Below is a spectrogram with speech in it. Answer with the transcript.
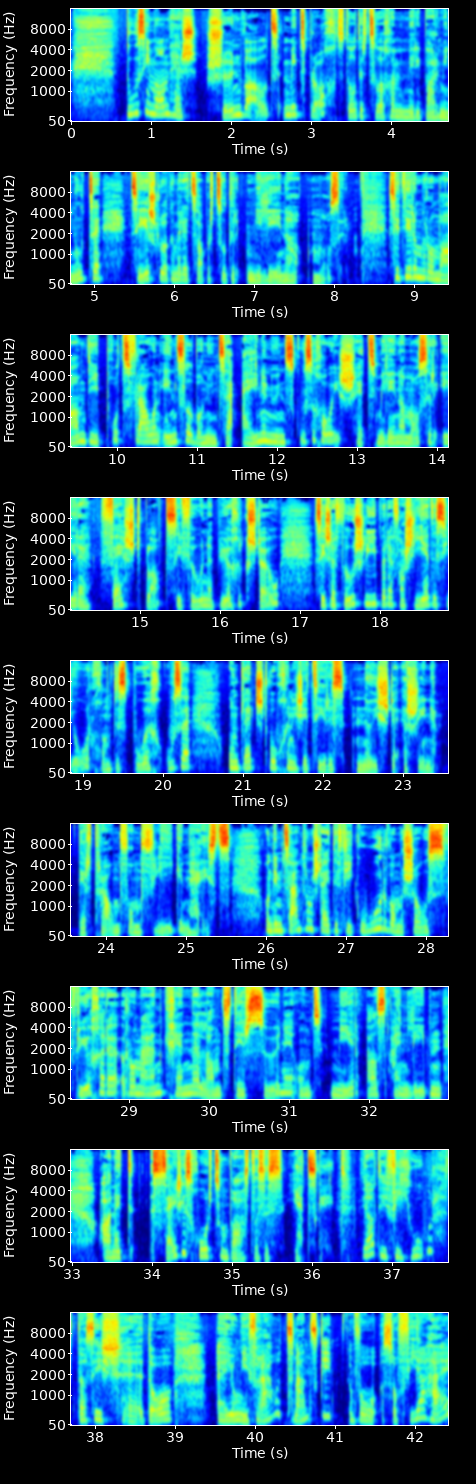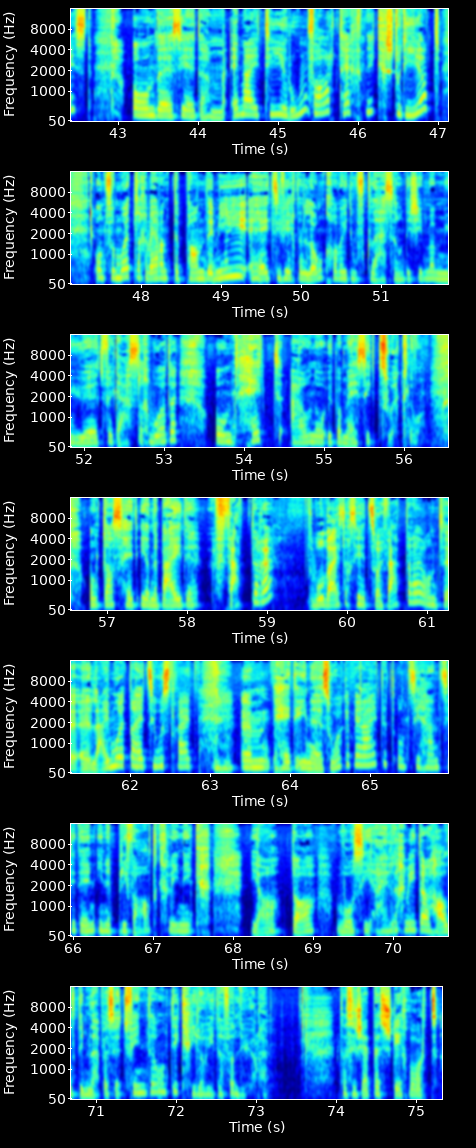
Du, Simon, hast Schönwald mitgebracht. Dazu kommen wir in ein paar Minuten. Zuerst schauen wir jetzt aber zu der Milena Moser. Seit ihrem Roman «Die Putzfraueninsel», der 1991 herausgekommen ist, hat Milena Moser ihren Festplatz in vielen Büchern gestellt. Sie ist eine Füllschreiberin, fast jedes Jahr kommt ein Buch raus. Und letzte Woche ist jetzt ihr neuestes erschienen. Der Traum vom Fliegen heisst Und im Zentrum steht eine Figur, die wir schon aus früheren Romanen kennen, Land der Söhne und mehr als ein Leben. Annette, Sagst du uns kurz, um was es jetzt geht? Ja, die Figur, das ist äh, eine junge Frau, 20, die Sophia heißt und äh, sie hat am MIT Raumfahrttechnik studiert und vermutlich während der Pandemie hat sie vielleicht einen Long Covid aufgelesen und ist immer müde, vergesslich geworden und hat auch noch übermäßig zugenommen. Und das hat ihren beiden Vätern wohl weiss ich, sie hat zwei Väter und äh, eine Leihmutter hat sie ausgetragen, mhm. ähm, hat ihnen Sorgen bereitet und sie haben sie dann in eine Privatklinik, ja, da, wo sie eigentlich wieder Halt im Leben finden und die Kilo wieder verlieren. Das ist eben das Stichwort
